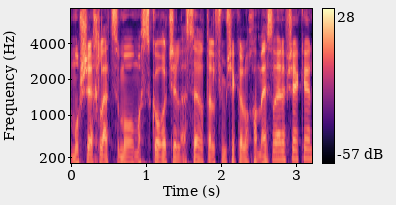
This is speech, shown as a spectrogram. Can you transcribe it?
מושך לעצמו משכורת של 10,000 שקל או 15,000 שקל?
